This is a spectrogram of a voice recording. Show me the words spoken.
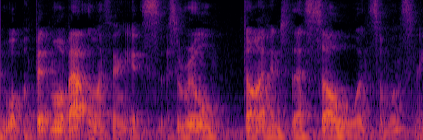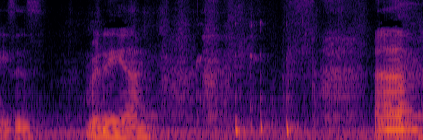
what, a bit more about them. I think it's it's a real dive into their soul when someone sneezes. Really. Um, um,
